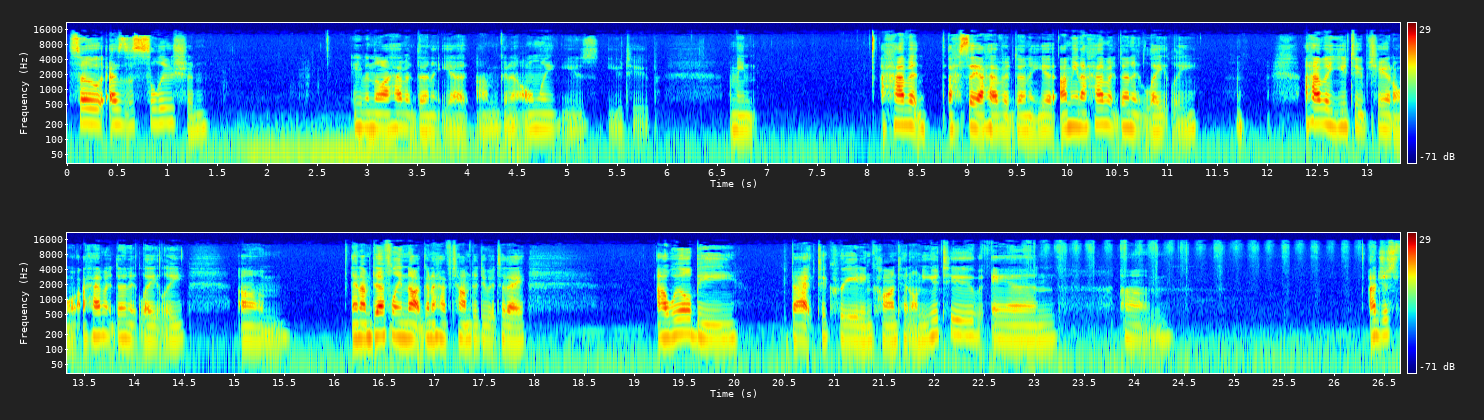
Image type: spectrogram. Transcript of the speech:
So, as a solution, even though I haven't done it yet, I'm going to only use YouTube. I mean, I haven't, I say I haven't done it yet. I mean, I haven't done it lately. I have a YouTube channel. I haven't done it lately. Um, and I'm definitely not going to have time to do it today. I will be back to creating content on YouTube and um, I just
